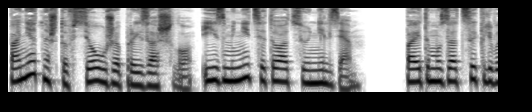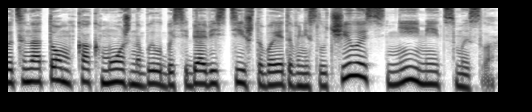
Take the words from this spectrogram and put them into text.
Понятно, что все уже произошло, и изменить ситуацию нельзя. Поэтому зацикливаться на том, как можно было бы себя вести, чтобы этого не случилось, не имеет смысла.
